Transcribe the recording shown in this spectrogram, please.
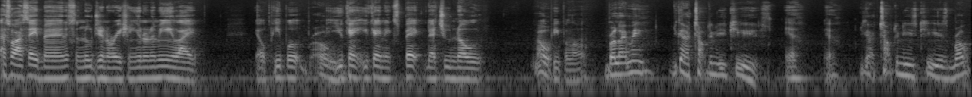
that's why I say, man, it's a new generation. You know what I mean? Like, yo, people, Bro. you can't you can't expect that you know No, people on. bro, like me, you gotta talk to these kids. Yeah. Yeah. You gotta talk to these kids, bro.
